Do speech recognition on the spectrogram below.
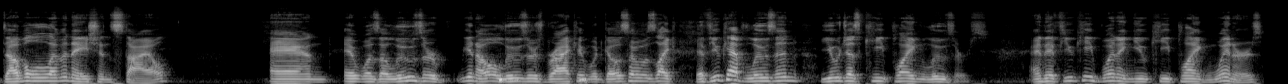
double elimination style and it was a loser, you know, a loser's bracket would go. So it was like if you kept losing, you would just keep playing losers. And if you keep winning, you keep playing winners.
